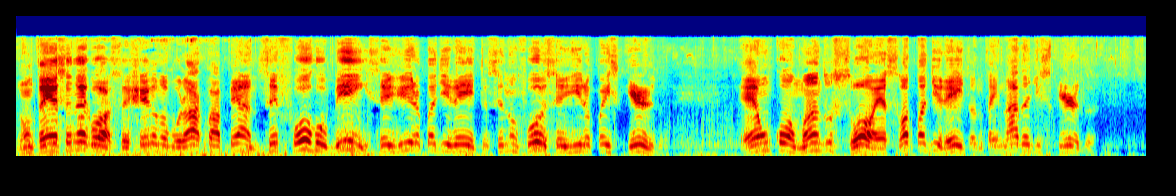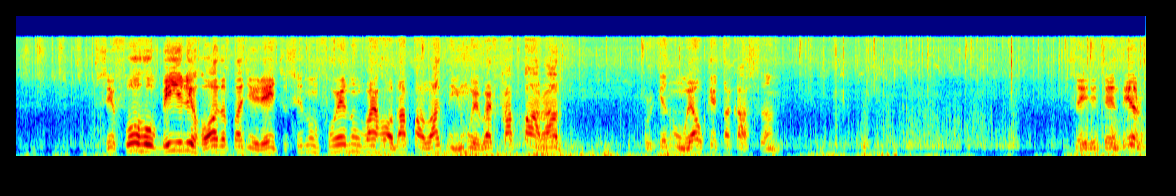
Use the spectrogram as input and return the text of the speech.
não tem esse negócio, você chega no buraco a pêndulo, se for Rubim, você gira para direita, se não for, você gira para esquerda. É um comando só, é só para direita, não tem nada de esquerda. Se for Rubim, ele roda para direita, se não for, ele não vai rodar para lado nenhum, ele vai ficar parado, porque não é o que ele está caçando. Vocês entenderam?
